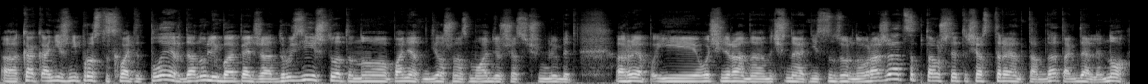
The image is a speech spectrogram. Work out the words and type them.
Э, как они же не просто схватят плеер, да, ну, либо, опять же, от друзей что-то, но понятное дело, что у нас молодежь сейчас очень любит рэп и очень рано начинает нецензурно выражаться, потому что это сейчас тренд там, да, так далее. Но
